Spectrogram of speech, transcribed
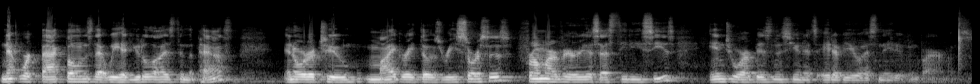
network backbones that we had utilized in the past in order to migrate those resources from our various SDDCs into our business units AWS native environments.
